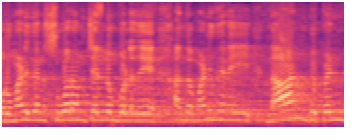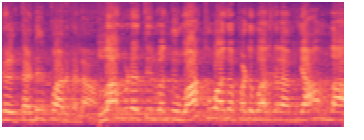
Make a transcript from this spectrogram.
ஒரு மனிதன் சுவரம் செல்லும் பொழுது அந்த மனிதனை நான்கு பெண்கள் தடுப்பார்களாம். அல்லாஹ்விடத்தில் வந்து வாக்குவாதப்படுவார்களாம். யாவ்லா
